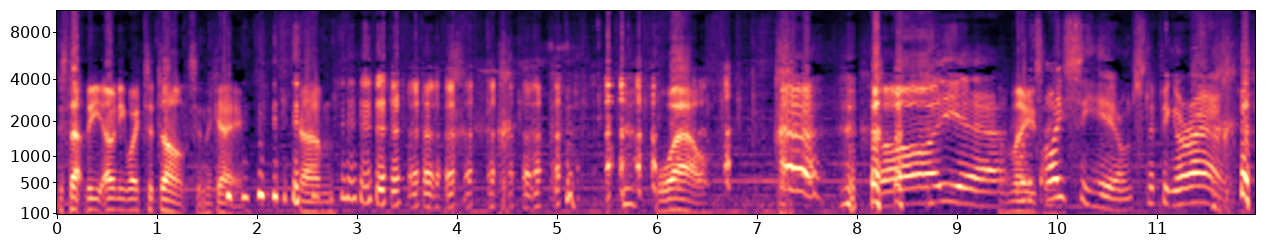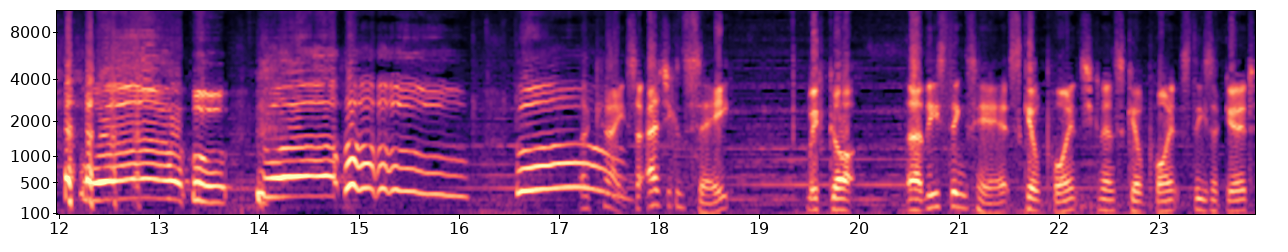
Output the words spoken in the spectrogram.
Is that the only way to dance in the game? um, wow. Oh yeah. Well, it's icy here. I'm slipping around. Whoa! Whoa! Whoa! Okay, so as you can see, we've got uh, these things here, skill points. You can earn skill points. These are good.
